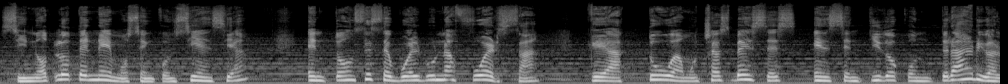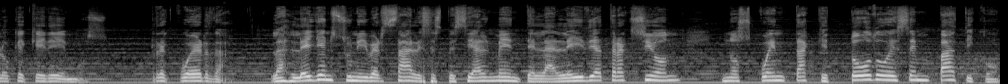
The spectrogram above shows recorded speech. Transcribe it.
si no lo tenemos en conciencia, entonces se vuelve una fuerza que actúa muchas veces en sentido contrario a lo que queremos. Recuerda, las leyes universales, especialmente la ley de atracción, nos cuenta que todo es empático,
